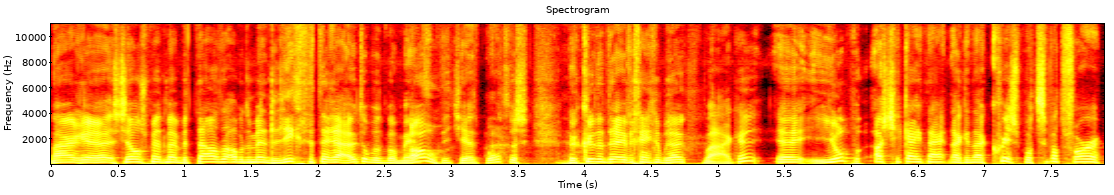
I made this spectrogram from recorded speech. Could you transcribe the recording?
Maar zelfs met mijn betaalde abonnement ligt het eruit op het moment, oh. de chatbot. Dus we kunnen er even geen gebruik van maken. Uh, Job, als je kijkt naar, naar, naar Chris, wat, wat, voor,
